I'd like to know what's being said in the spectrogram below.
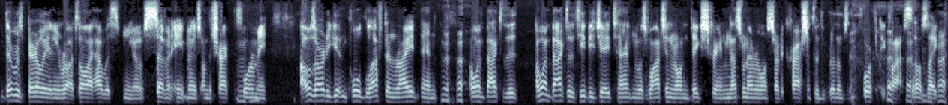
there was barely any ruts. All I had was you know seven, eight minutes on the track before Mhm. me. I was already getting pulled left and right, and I went back to the I went back to the TPJ tent and was watching it on the big screen, and that's when everyone started crashing through the rhythms in the 450 class. So I was like, Right.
